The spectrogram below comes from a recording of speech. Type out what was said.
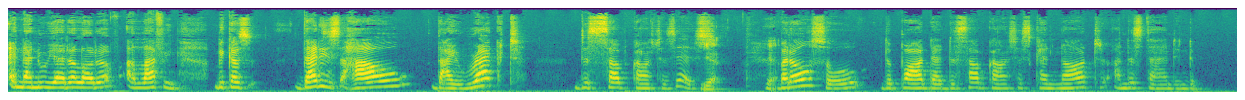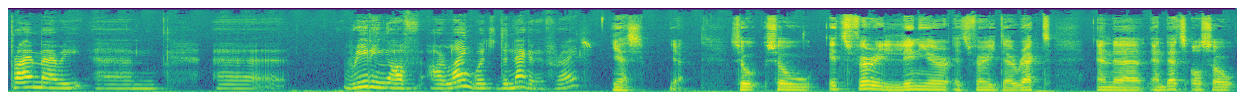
and then we had a lot of uh, laughing because that is how direct the subconscious is. Yeah. Yeah. But also the part that the subconscious cannot understand in the primary um, uh, reading of our language, the negative, right? Yes. Yeah. So so it's very linear. It's very direct, and uh, and that's also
